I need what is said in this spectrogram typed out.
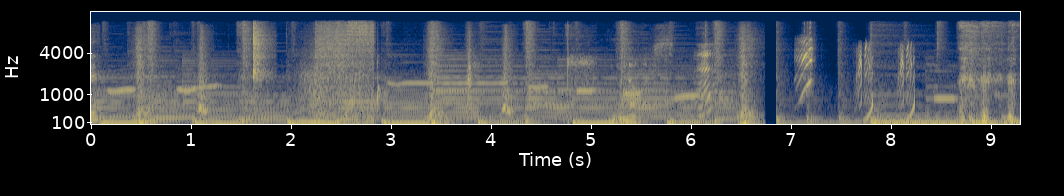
Okay. Nice. Nice.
